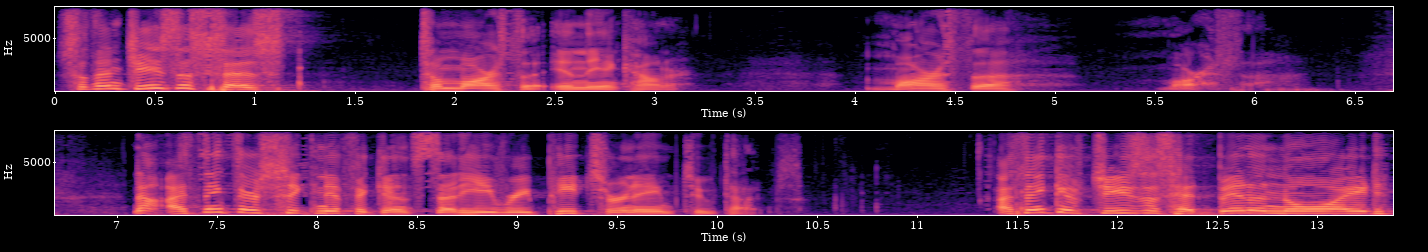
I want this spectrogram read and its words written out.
So then Jesus says to Martha in the encounter, Martha, Martha. Now, I think there's significance that he repeats her name two times. I think if Jesus had been annoyed,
